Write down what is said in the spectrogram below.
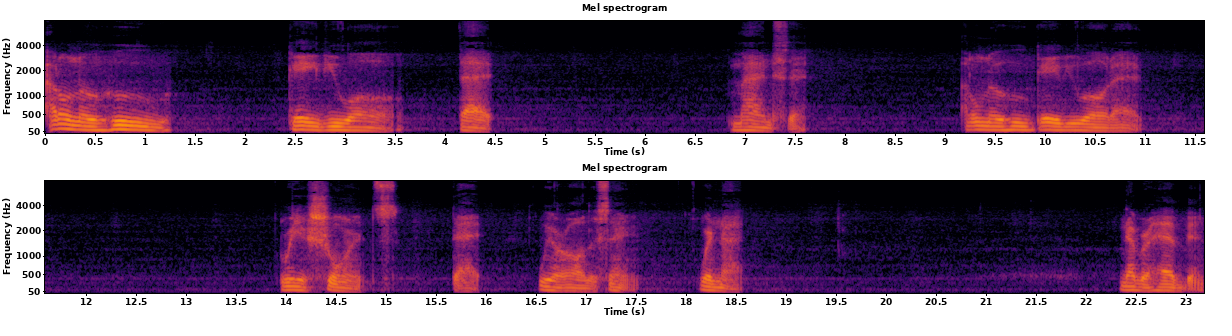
I don't know who gave you all that mindset. I don't know who gave you all that reassurance that we are all the same. We're not. Never have been.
